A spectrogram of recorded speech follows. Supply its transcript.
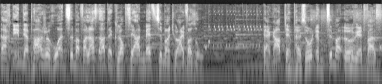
Nachdem der Page Juans Zimmer verlassen hatte, klopfte er an Mets Zimmertür einfach so. Er gab der Person im Zimmer irgendetwas.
